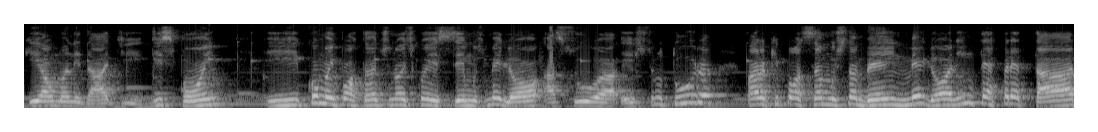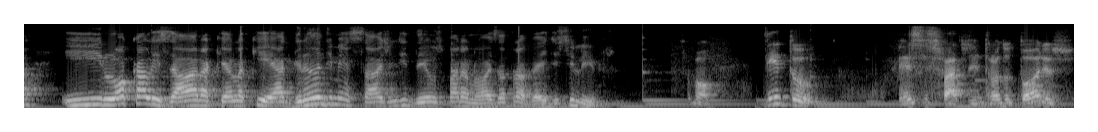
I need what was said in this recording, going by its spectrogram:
que a humanidade dispõe e como é importante nós conhecermos melhor a sua estrutura para que possamos também melhor interpretar e localizar aquela que é a grande mensagem de Deus para nós através deste livro. Bom. Dito esses fatos introdutórios,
